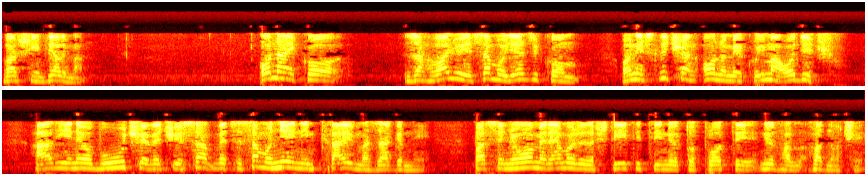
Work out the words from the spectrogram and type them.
vašim djelima. Onaj ko zahvaljuje samo jezikom on je sličan onome ko ima odjeću ali je ne obuče već, je sam, već se samo njenim krajima zagrne pa se njome ne može zaštititi ni od toplote ni od hladnoće.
